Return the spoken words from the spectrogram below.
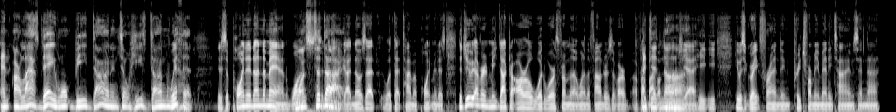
and our last day won't be done until he's done with it. It is appointed unto man once, Once to die. God knows that what that time appointment is. Did you ever meet Dr. R.O. Woodworth from the one of the founders of our of our I did Bible not. college? Yeah, he, he he was a great friend and preached for me many times. And uh,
